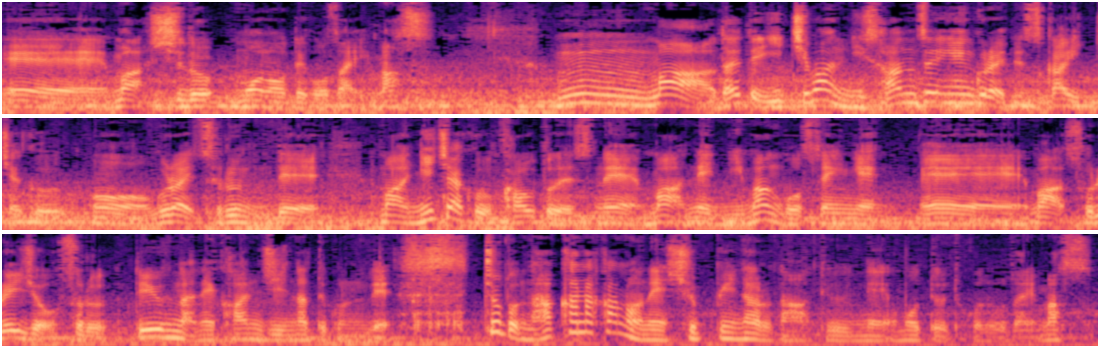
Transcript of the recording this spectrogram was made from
えー、まあ、代物でございます。うん、まあ、だいたい1万2、3000円ぐらいですか、1着、うん、ぐらいするんで、まあ、2着買うとですね、まあね、2万5千円、えー、まあ、それ以上するっていうふうなね、感じになってくるんで、ちょっとなかなかのね、出費になるなというね、思っているところでございます。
